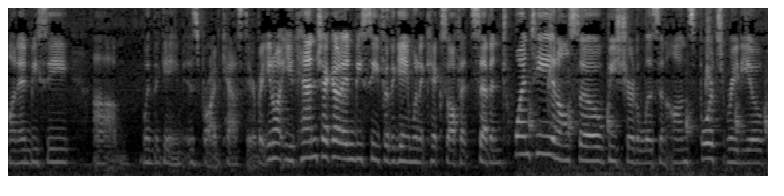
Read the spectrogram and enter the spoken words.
on NBC um, when the game is broadcast there. But you know what? You can check out NBC for the game when it kicks off at 7:20, and also be sure to listen on Sports Radio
